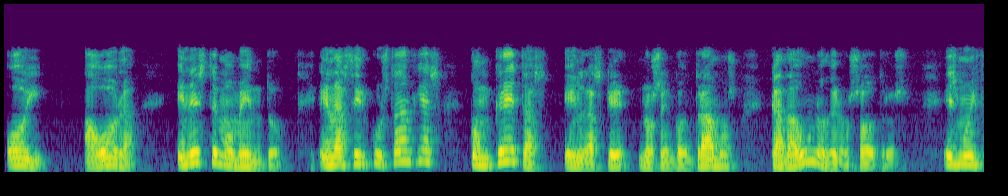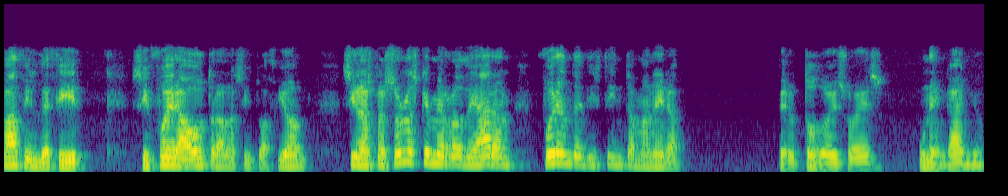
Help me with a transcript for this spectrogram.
hoy, ahora, en este momento, en las circunstancias concretas en las que nos encontramos cada uno de nosotros. Es muy fácil decir, si fuera otra la situación, si las personas que me rodearan fueran de distinta manera, pero todo eso es un engaño,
